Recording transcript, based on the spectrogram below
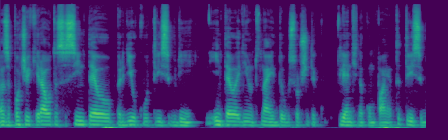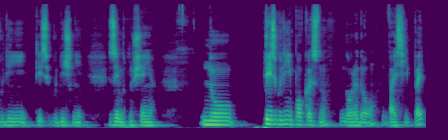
започвайки работа с Intel преди около 30 години. Intel е един от най-дългосрочните клиенти на компанията, 30 години, 30 годишни взаимоотношения. Но 30 години по-късно, горе-долу, 25,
